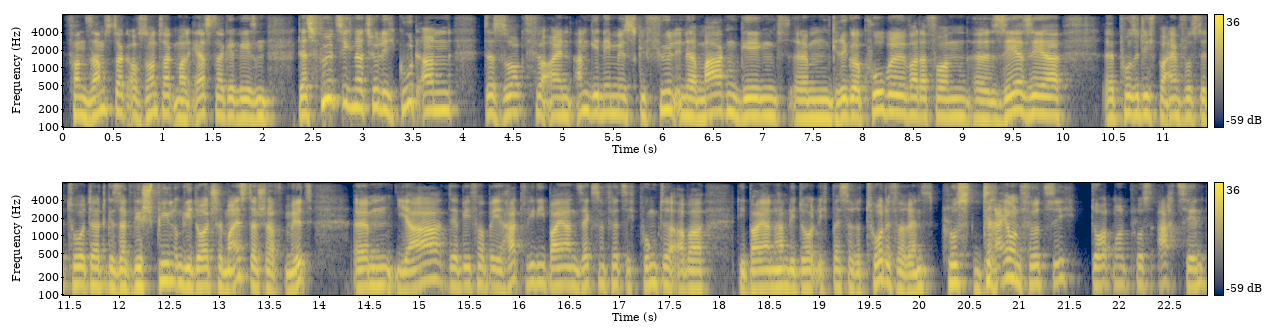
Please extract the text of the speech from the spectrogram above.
Von Samstag auf Sonntag mal Erster gewesen. Das fühlt sich natürlich gut an. Das sorgt für ein angenehmes Gefühl in der Magengegend. Ähm, Gregor Kobel war davon äh, sehr, sehr äh, positiv beeinflusst. Der Torhüter hat gesagt, wir spielen um die deutsche Meisterschaft mit. Ähm, ja, der BVB hat wie die Bayern 46 Punkte, aber die Bayern haben die deutlich bessere Tordifferenz. Plus 43, Dortmund plus 18.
